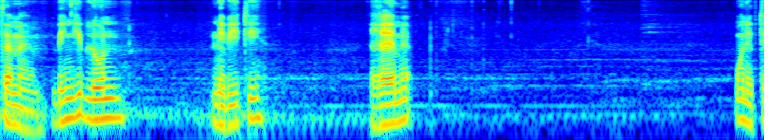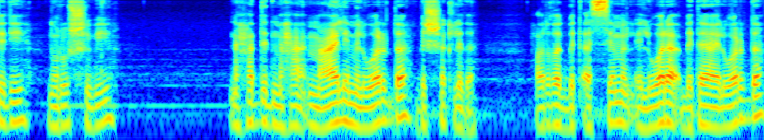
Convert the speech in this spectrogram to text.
تمام. بنجيب لون نبيتي غامق. ونبتدي نرش بيه. نحدد معالم الوردة بالشكل ده. حضرتك بتقسم ال- الورق بتاع الوردة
